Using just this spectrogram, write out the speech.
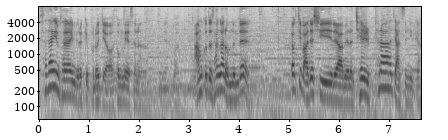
사장님 사장님 이렇게 부르죠. 동네에서는 네, 뭐 아무것도 상관없는데 떡집 아저씨라면 제일 편하지 않습니까?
